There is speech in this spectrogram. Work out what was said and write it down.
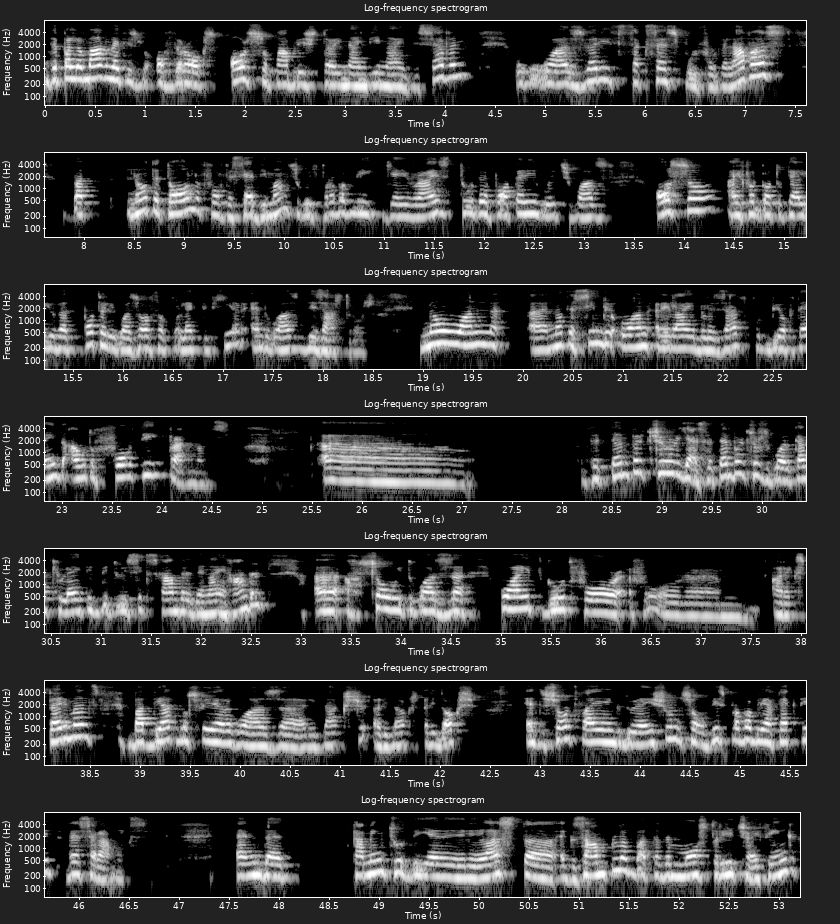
The paleomagnetism of the rocks, also published in 1997, was very successful for the lavas, but not at all for the sediments, which probably gave rise to the pottery, which was also, I forgot to tell you that pottery was also collected here and was disastrous. No one, uh, not a single one reliable result could be obtained out of 40 fragments. Uh, the temperature, yes, the temperatures were calculated between 600 and 900. Uh, so it was uh, quite good for, for um, our experiments, but the atmosphere was uh, reduction, reduction, reduction and short firing duration. So this probably affected the ceramics. And uh, coming to the uh, last uh, example, but the most rich, I think,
